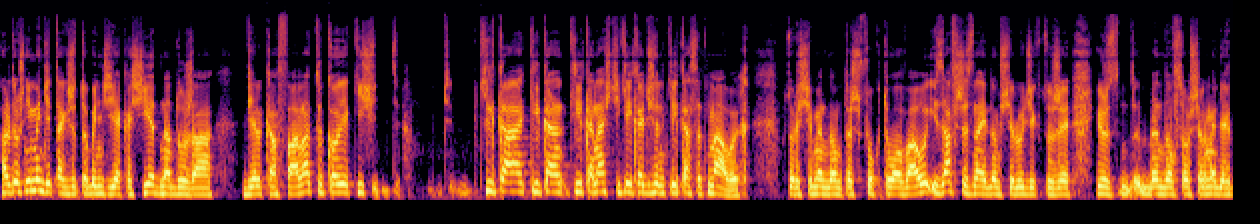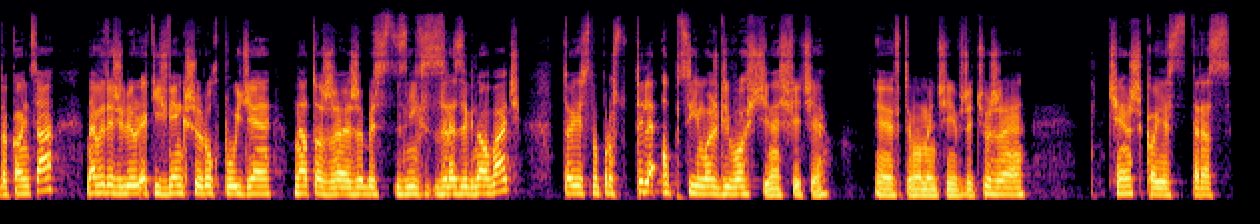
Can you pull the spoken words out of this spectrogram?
ale to już nie będzie tak, że to będzie jakaś jedna duża, wielka fala, tylko jakiś kilka, kilka, kilkanaście, kilkadziesiąt, kilkaset małych, które się będą też fluktuowały i zawsze znajdą się ludzie, którzy już będą w social mediach do końca, nawet jeżeli jakiś większy ruch pójdzie na to, że, żeby z nich zrezygnować, to jest po prostu tyle opcji i możliwości na świecie e, w tym momencie i w życiu, że ciężko jest teraz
